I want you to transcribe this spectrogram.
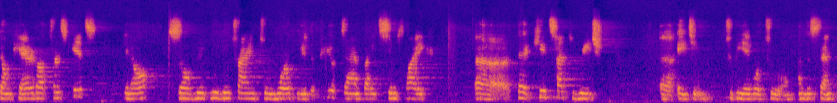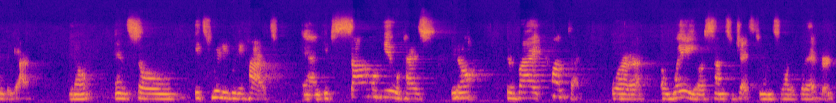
don't care about trans kids, you know. So we, we've been trying to work with a few of them, but it seems like uh, the kids had to reach uh, 18 to be able to understand who they are, you know. And so it's really, really hard. And if some of you has, you know, the right contact or a way or some suggestions or whatever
